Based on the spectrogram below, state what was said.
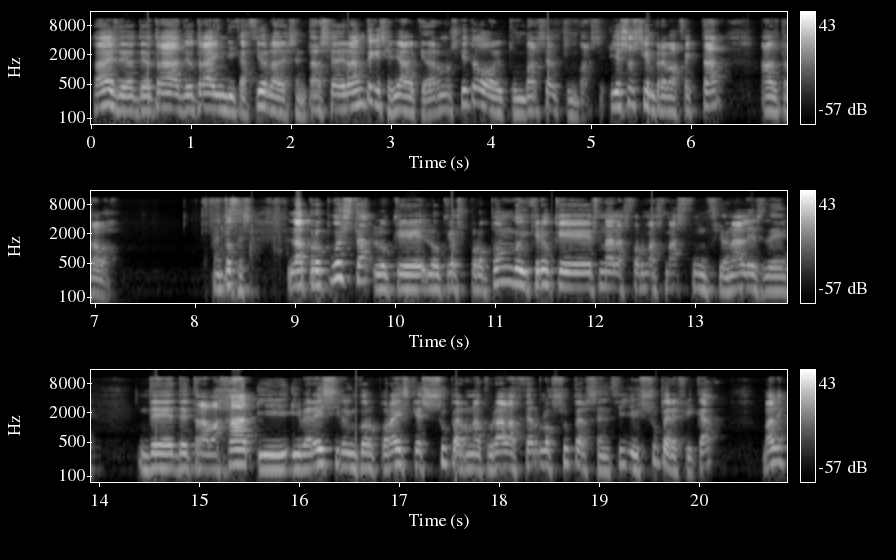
¿sabes? De, otra, de otra indicación, la de sentarse delante, que sería el quedarnos quieto o el tumbarse al tumbarse. Y eso siempre va a afectar al trabajo. Entonces, la propuesta, lo que, lo que os propongo, y creo que es una de las formas más funcionales de, trabajar, y, veréis si lo incorporáis, que es súper natural hacerlo, súper sencillo y súper eficaz, ¿vale?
